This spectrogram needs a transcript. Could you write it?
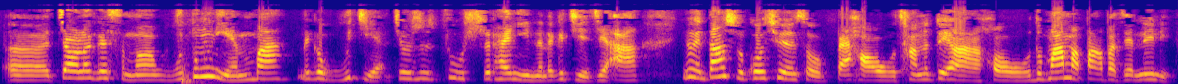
呃叫那个什么吴冬莲吧，那个吴姐，就是住石牌里的那个姐姐啊。因为当时过去的时候排好长的队啊，好多妈妈爸爸在那里，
